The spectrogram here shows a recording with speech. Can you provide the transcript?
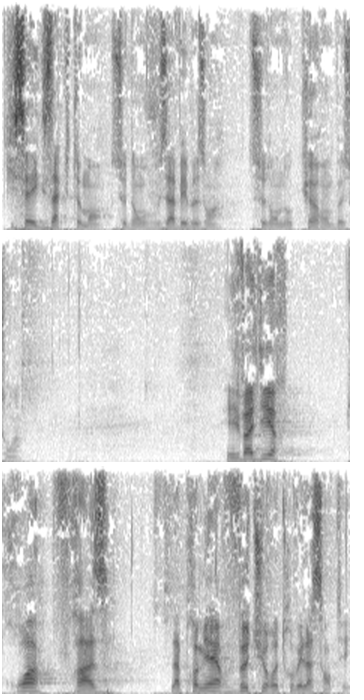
qui sait exactement ce dont vous avez besoin, ce dont nos cœurs ont besoin. Il va dire trois phrases. La première, veux-tu retrouver la santé?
